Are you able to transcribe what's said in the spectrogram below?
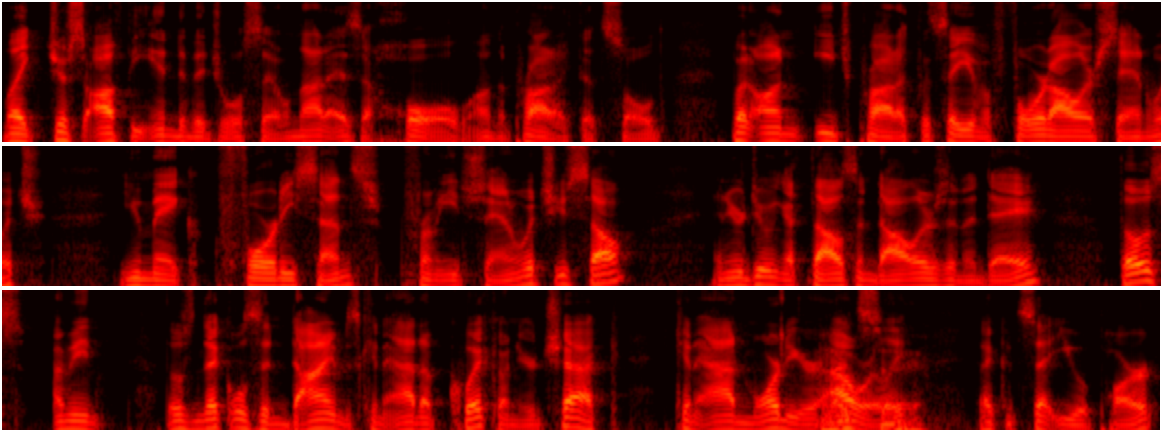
like just off the individual sale, not as a whole on the product that's sold, but on each product. Let's say you have a four dollar sandwich, you make forty cents from each sandwich you sell, and you're doing a thousand dollars in a day. Those, I mean, those nickels and dimes can add up quick on your check. Can add more to your I'd hourly. say. That could set you apart.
